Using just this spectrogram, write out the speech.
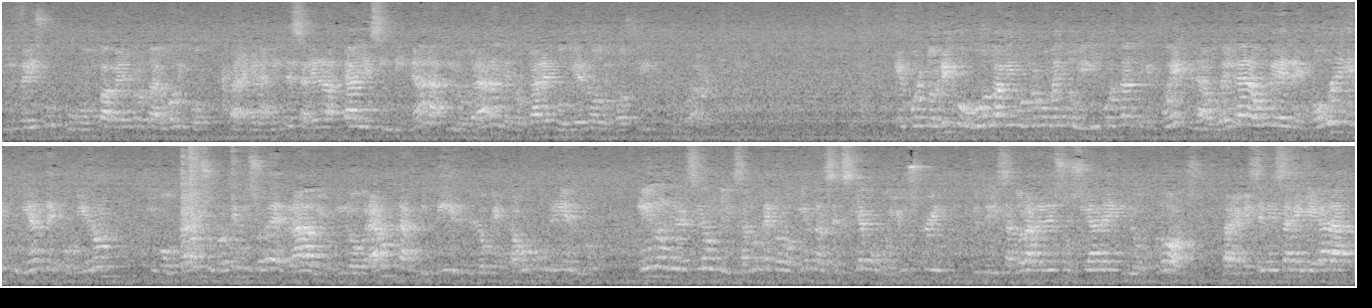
y Facebook jugó un papel protagónico para que la gente saliera a las calles indignada y lograran derrocar el gobierno de Hosni Mubarak. En Puerto Rico hubo también otro momento bien importante que fue la huelga de la UPR. Jóvenes estudiantes cogieron y montaron su propia emisora de radio y lograron transmitir lo que estaba ocurriendo en la universidad utilizando tecnología tan sencilla como Ustream y utilizando las redes sociales y los blogs para que ese mensaje llegara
